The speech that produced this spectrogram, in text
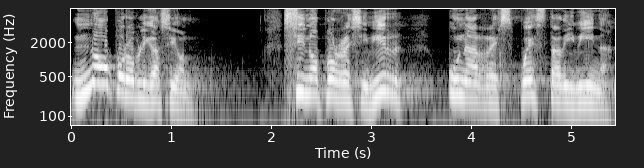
no por obligación, sino por recibir una respuesta divina.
